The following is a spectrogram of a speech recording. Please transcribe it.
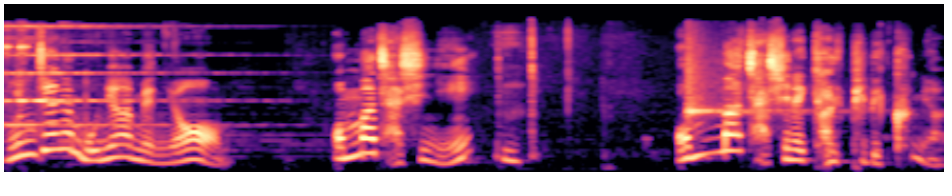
문제는 뭐냐면요. 엄마 자신이 엄마 자신의 결핍이 크면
